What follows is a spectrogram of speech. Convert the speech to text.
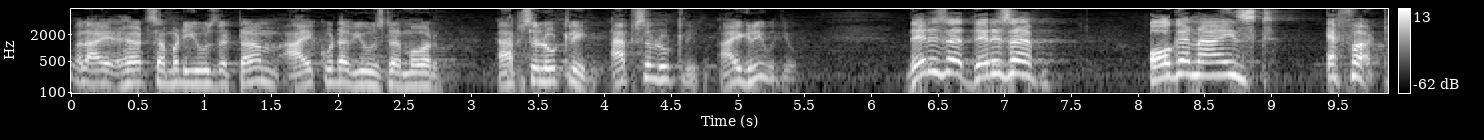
well, I heard somebody use the term, I could have used a more Absolutely, absolutely. I agree with you. There is a there is a organized effort.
